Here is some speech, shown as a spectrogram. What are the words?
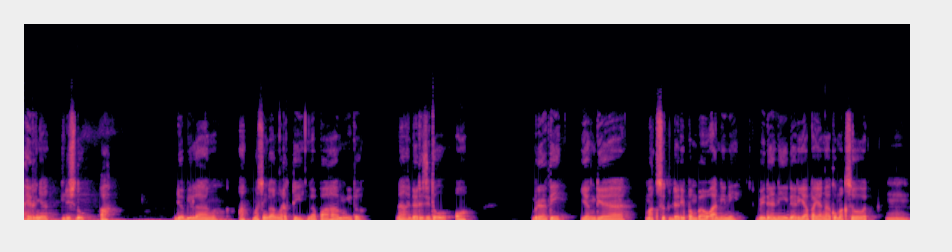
Akhirnya di situ ah dia bilang ah mas nggak ngerti nggak paham gitu. Nah dari situ oh berarti yang dia maksud dari pembawaan ini beda nih dari apa yang aku maksud. Hmm.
